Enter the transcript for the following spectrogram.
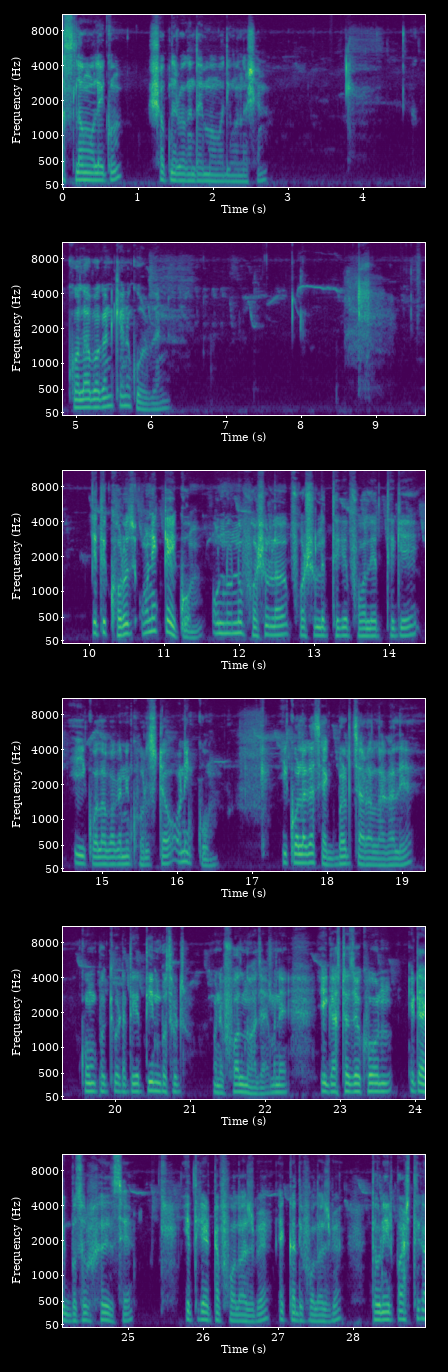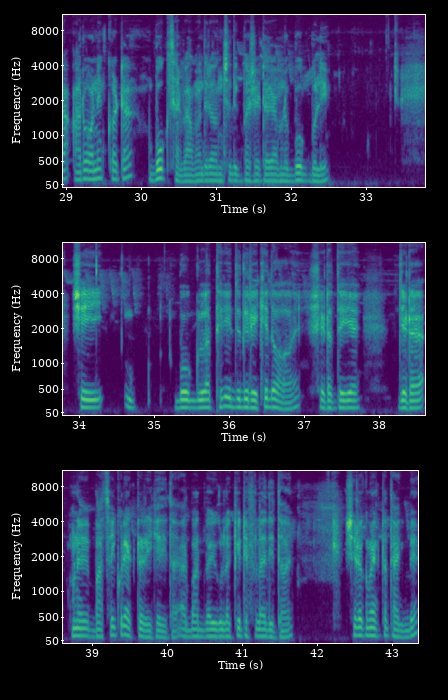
আসসালামু আলাইকুম। স্বপ্নের বাগান তাই মোহাম্মদ ইমন হোসেন। কলা বাগান কেন করবেন? এতে খরচ অনেকটাই কম। অন্য অন্য ফসল, ফসলের থেকে, ফলের থেকে এই কলা বাগানে খরচটা অনেক কম। এই কলা গাছ একবার চারা লাগালে কমপক্ষে ওটা থেকে তিন বছর মানে ফল নেওয়া যায়। মানে এই গাছটা যখন, এটা এক বছর হয়েছে এর থেকে একটা ফল আসবে একাদি ফল আসবে। তখন এর পাশ থেকে আরও অনেক কটা বোক ছাড়বে, আমাদের আঞ্চলিক ভাষায় এটাকে আমরা বোক বলি। সেই বোকগুলোর থেকে যদি রেখে দেওয়া হয়, সেটা থেকে যেটা মানে বাছাই করে একটা রেখে দিতে হয়, আর বাদ বাকিগুলো কেটে ফেলা দিতে হয়, সেরকম একটা থাকবে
